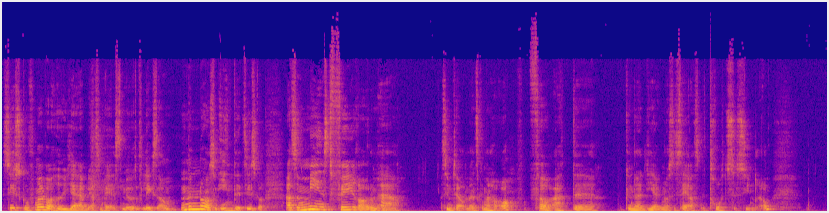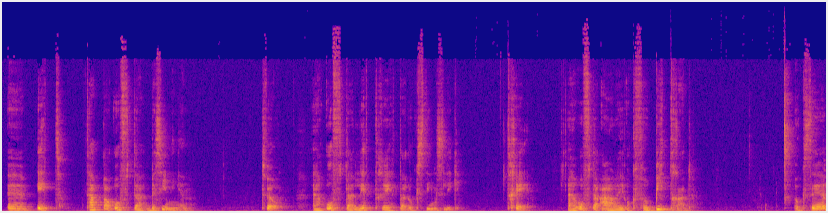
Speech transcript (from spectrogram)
Syskon får man ju vara hur jävliga som helst mot, liksom. men någon som inte är ett syskon. Alltså minst fyra av de här symptomen ska man ha för att eh, kunna diagnostiseras med trotssyndrom. Eh, 1. tappar ofta besinningen. 2. är ofta lättretad och stingslig. 3 är ofta arg och förbittrad. Och sen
